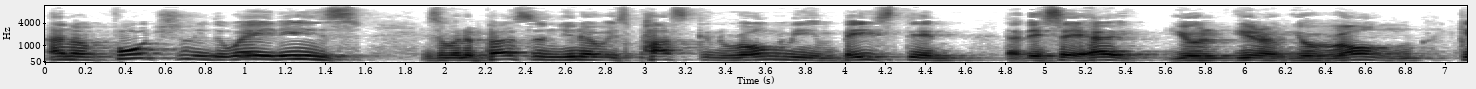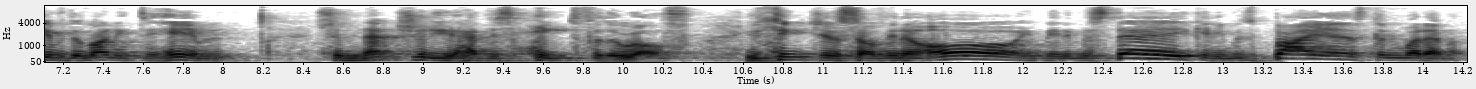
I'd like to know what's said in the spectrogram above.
And unfortunately, the way it is, is that when a person, you know, is paskin wrongly and based in, that they say, hey, you're, you know, you're wrong, give the money to him. So naturally you have this hate for the Rav. You think to yourself, you know, oh, he made a mistake, and he was biased, and whatever.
